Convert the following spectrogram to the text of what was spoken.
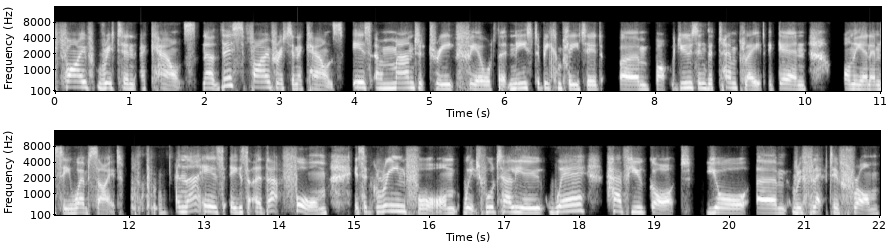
five written accounts. Now, this five written accounts is a mandatory field that needs to be completed um, but using the template again on the NMC website. And that is exa- that form is a green form which will tell you where have you got your um, reflective from.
